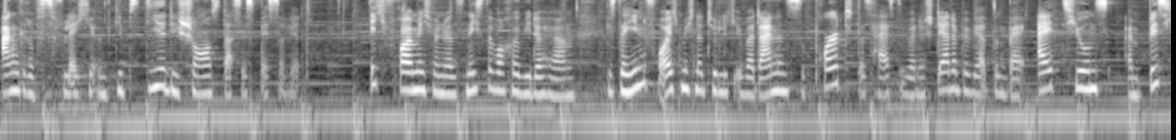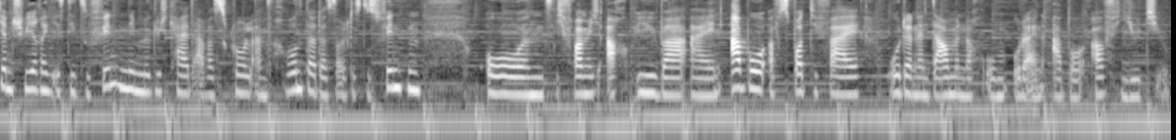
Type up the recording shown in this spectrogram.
Angriffsfläche und gibst dir die Chance, dass es besser wird. Ich freue mich, wenn wir uns nächste Woche wieder hören. Bis dahin freue ich mich natürlich über deinen Support, das heißt über eine Sternebewertung bei iTunes. Ein bisschen schwierig ist die zu finden, die Möglichkeit, aber scroll einfach runter, da solltest du es finden. Und ich freue mich auch über ein Abo auf Spotify oder einen Daumen nach oben oder ein Abo auf YouTube.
